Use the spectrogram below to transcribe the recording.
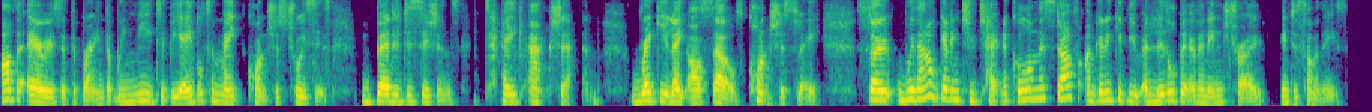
other areas of the brain that we need to be able to make conscious choices, better decisions, take action, regulate ourselves consciously. So, without getting too technical on this stuff, I'm going to give you a little bit of an intro into some of these.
